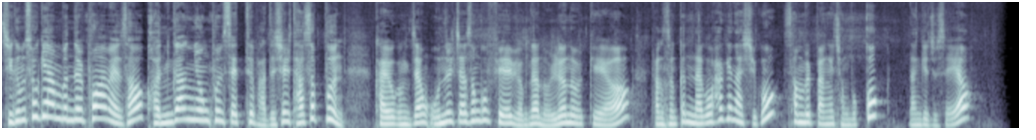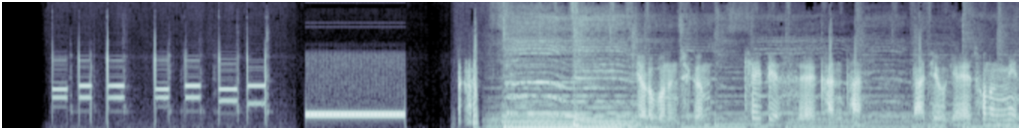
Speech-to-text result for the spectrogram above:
지금 소개한 분들 포함해서 건강용품 세트 받으실 다섯 분 가요광장 오늘자 선곡표에 명단 올려놓을게요. 방송 끝나고 확인하시고 선물방에 정보 꼭 남겨주세요. 여러분은 지금 KBS의 간판 라디오계의 손흥민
